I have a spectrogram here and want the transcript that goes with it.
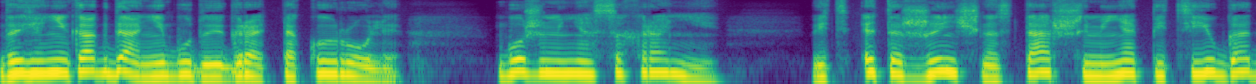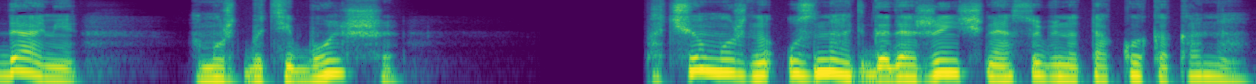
Да я никогда не буду играть такой роли. Боже, меня сохрани. Ведь эта женщина старше меня пятью годами, а может быть и больше. Почем можно узнать года женщины, особенно такой, как она?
